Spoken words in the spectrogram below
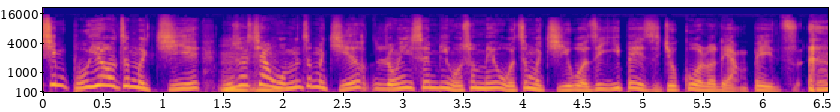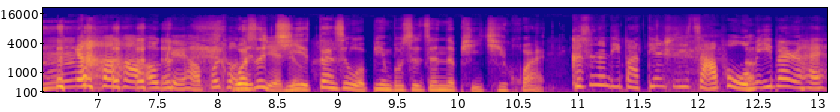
性不要这么急。你说像我们这么急，容易生病。我说没有，我这么急，我这一辈子就过了两辈子。嗯、OK，好，不同的我是急，但是我并不是真的脾气坏。可是呢，你把电视机砸破，我们一般人还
